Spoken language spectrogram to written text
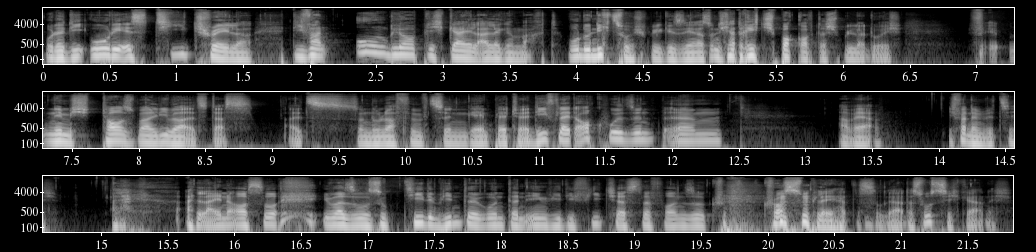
oder die ODST-Trailer, die waren unglaublich geil alle gemacht, wo du nichts vom Spiel gesehen hast. Und ich hatte richtig Bock auf das Spiel dadurch. Nämlich tausendmal lieber als das als so 0 auf 15 Gameplay-Trailer, die vielleicht auch cool sind. Ähm, aber ja, ich fand den witzig. Alleine auch so immer so subtil im Hintergrund dann irgendwie die Features davon, so Crossplay hat es sogar. Das wusste ich gar nicht.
